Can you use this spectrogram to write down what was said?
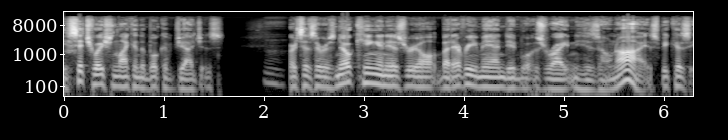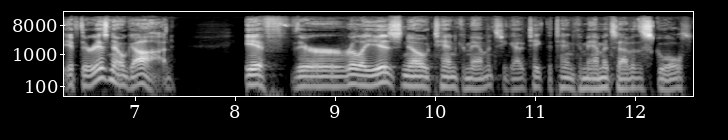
a situation like in the book of Judges mm. where it says there was no king in Israel, but every man did what was right in his own eyes. Because if there is no God, if there really is no Ten Commandments, you got to take the Ten Commandments out of the schools.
